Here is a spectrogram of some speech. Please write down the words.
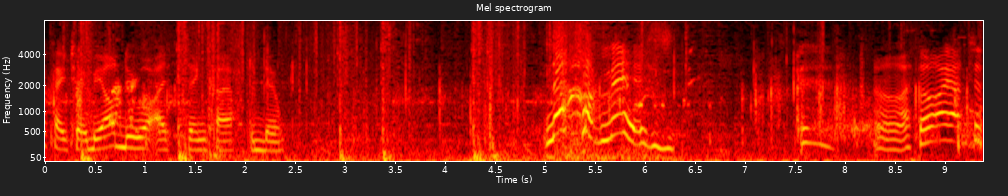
Okay, Toby, I'll do what I think I have to do. No, I missed! Uh, I thought I had to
